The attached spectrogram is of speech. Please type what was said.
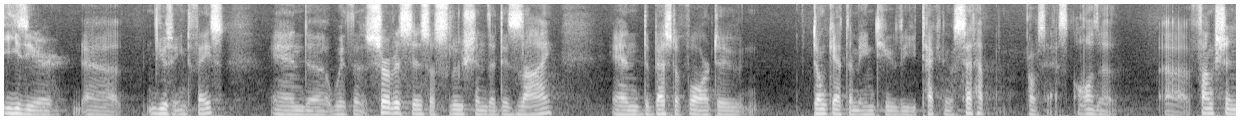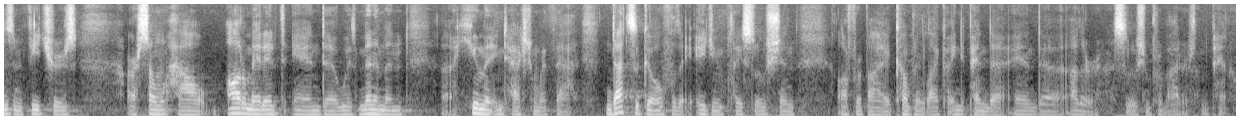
easier uh, user interface and uh, with the services or solution, the design, and the best of all to don't get them into the technical setup process. All the uh, functions and features are somehow automated and uh, with minimum uh, human interaction with that. That's the goal for the aging place solution offered by a company like Independa and uh, other solution providers on the panel.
